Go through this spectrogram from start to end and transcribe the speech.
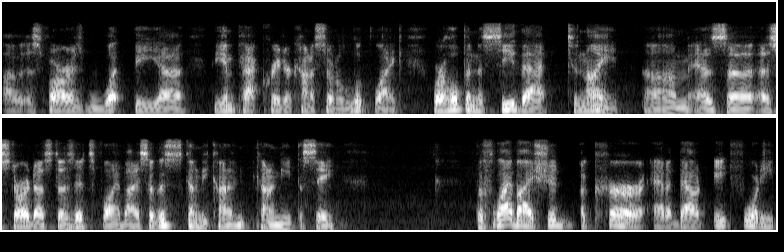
uh, as far as what the uh, the impact crater kind of sort of looked like. We're hoping to see that tonight um, as uh, as Stardust does its flyby. So this is going to be kind of kind of neat to see. The flyby should occur at about 8:40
